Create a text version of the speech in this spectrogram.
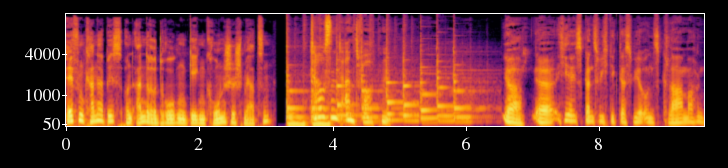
Helfen Cannabis und andere Drogen gegen chronische Schmerzen? Tausend Antworten. Ja, äh, hier ist ganz wichtig, dass wir uns klar machen,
